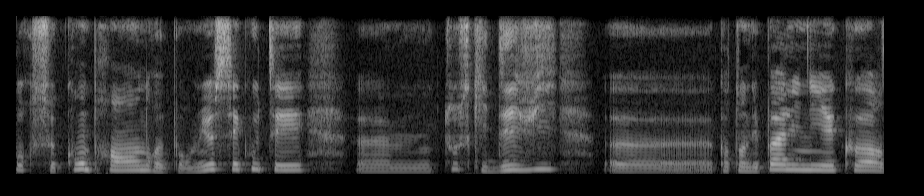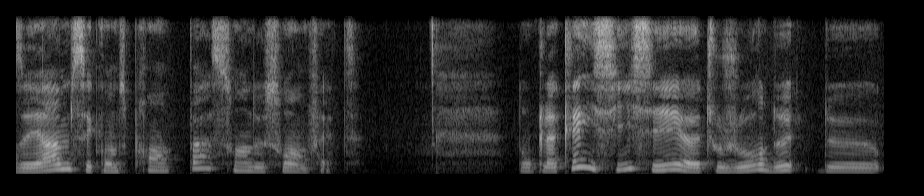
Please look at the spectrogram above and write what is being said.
pour se comprendre, pour mieux s'écouter. Euh, tout ce qui dévie euh, quand on n'est pas aligné corps et âme, c'est qu'on ne prend pas soin de soi en fait. Donc la clé ici, c'est euh, toujours de, de,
